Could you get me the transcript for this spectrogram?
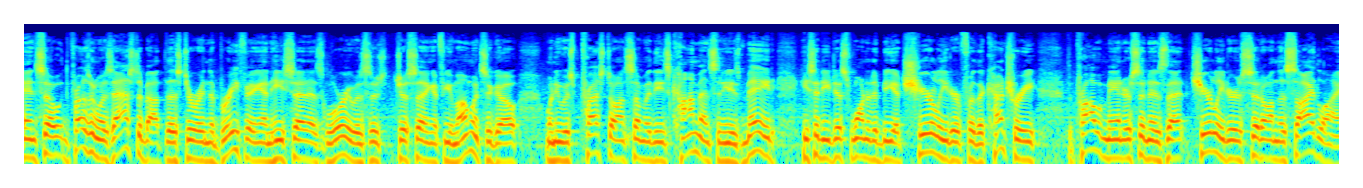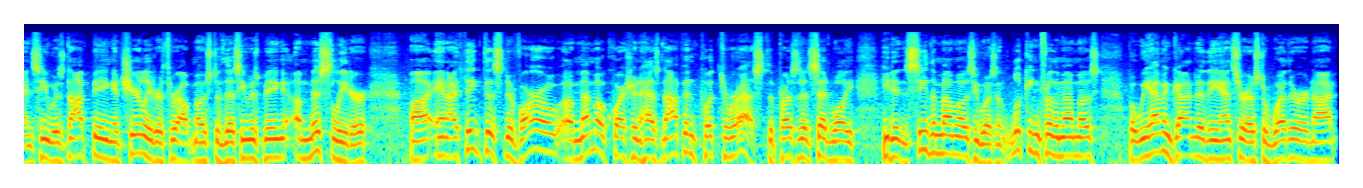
And so the president was asked about this during the briefing, and he said, as Gloria was just saying a few moments ago, when he was pressed on some of these comments that he has made, he said he just wanted to be a cheerleader for the country. The problem, Anderson, is that cheerleaders sit on the sidelines. He was not being a cheerleader throughout most of this. He was being a misleader. Uh, and I think this Navarro uh, memo question has not been put to rest. The president said, well, he, he didn't see the memos, he wasn't looking for the memos, but we haven't gotten to the answer as to whether or not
